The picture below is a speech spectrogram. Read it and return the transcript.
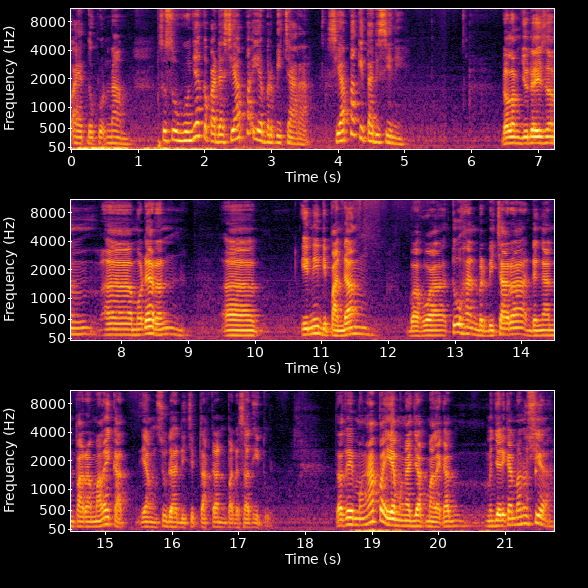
ayat 26. Sesungguhnya kepada siapa ia berbicara? Siapa kita di sini? Dalam Judaism uh, modern, uh, ini dipandang bahwa Tuhan berbicara dengan para malaikat yang sudah diciptakan pada saat itu. Tapi mengapa ia mengajak malaikat menjadikan manusia?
